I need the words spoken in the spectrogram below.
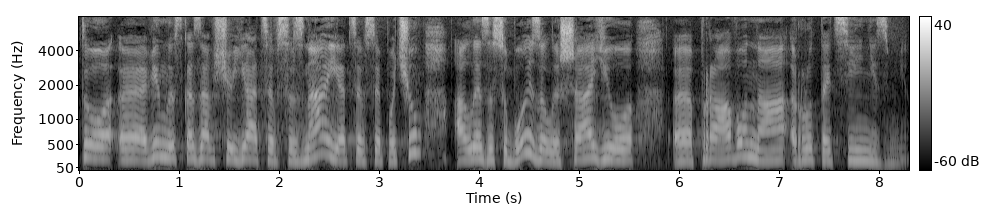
То е, він сказав, що я це все знаю, я це все почув, але за собою залишаю е, право на ротаційні зміни.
